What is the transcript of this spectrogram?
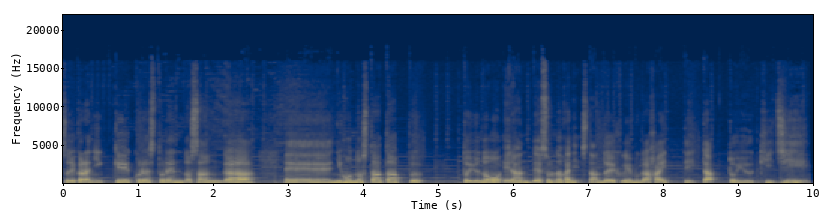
それから日経クレストレンドさんが、えー、日本のスタートアップというのを選んでその中にスタンド FM が入っていたという記事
